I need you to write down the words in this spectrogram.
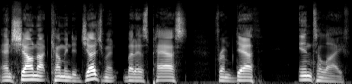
and shall not come into judgment, but has passed from death into life.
